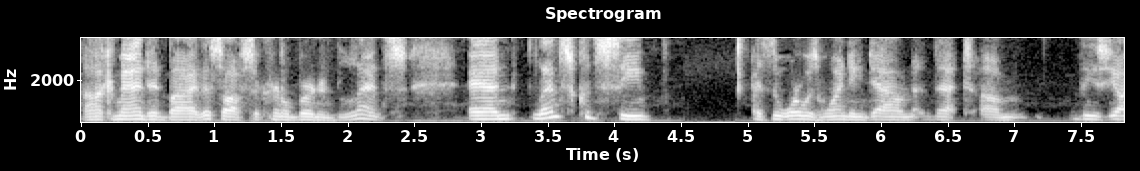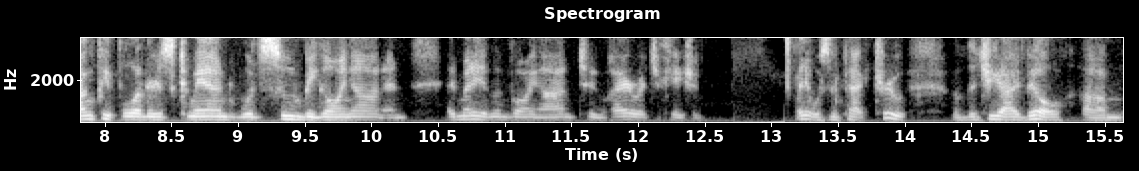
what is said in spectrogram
uh, commanded by this officer, Colonel Bernard Lentz. And Lentz could see as the war was winding down, that um, these young people under his command would soon be going on, and, and many of them going on to higher education. And it was, in fact, true. The GI Bill um,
